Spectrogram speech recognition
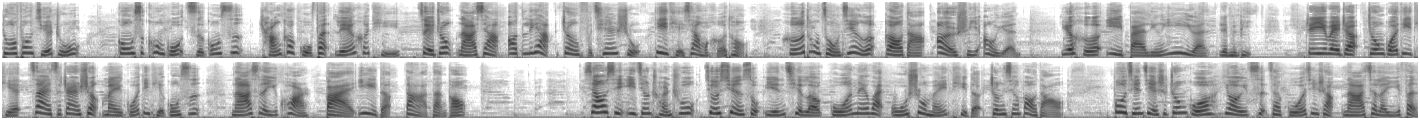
多方角逐。公司控股子公司长客股份联合体最终拿下澳大利亚政府签署地铁项目合同，合同总金额高达二十亿澳元，约合一百零一亿元人民币。这意味着中国地铁再次战胜美国地铁公司，拿下了一块百亿的大蛋糕。消息一经传出，就迅速引起了国内外无数媒体的争相报道。不仅仅是中国又一次在国际上拿下了一份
